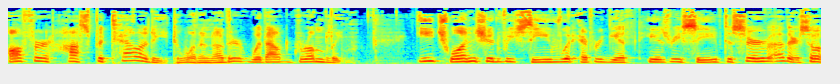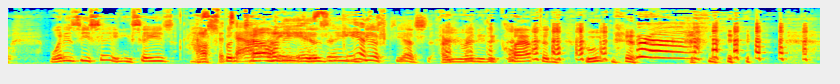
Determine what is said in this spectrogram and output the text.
Offer hospitality to one another without grumbling. Each one should receive whatever gift he has received to serve others. So what is he saying? He says hospitality, Hospitality is is, a gift. gift. Yes. Are you ready to clap and hoot? Hurrah!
